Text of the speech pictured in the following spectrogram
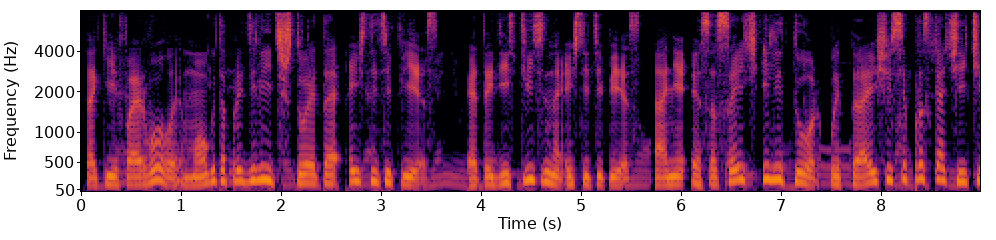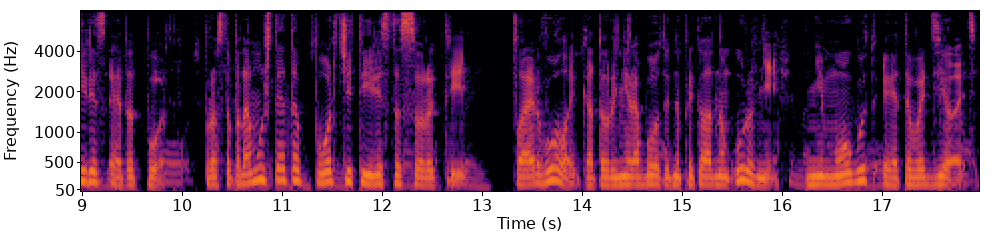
Такие фаерволы могут определить, что это HTTPS. Это действительно HTTPS, а не SSH или Tor, пытающийся проскочить через этот порт. Просто потому, что это порт 443. Фаерволы, которые не работают на прикладном уровне, не могут этого делать.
